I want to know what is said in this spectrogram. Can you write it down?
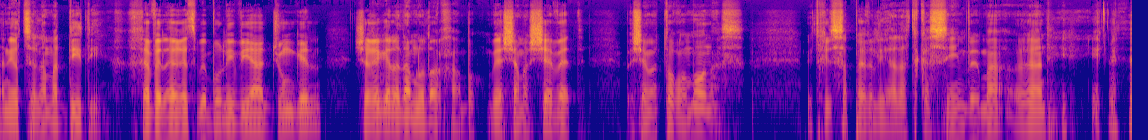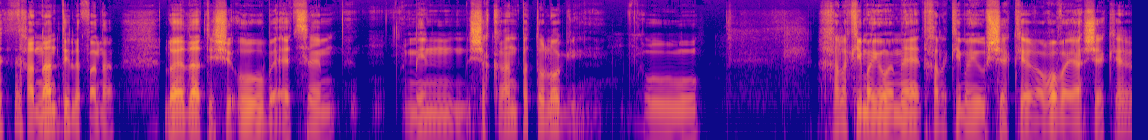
אני יוצא למדידי, חבל ארץ בבוליביה, ג'ונגל, שרגל אדם לא דרכה בו, ויש שם שבט בשם הטורומונס. הוא התחיל לספר לי על הטקסים ומה, ואני התחננתי לפניו. לא ידעתי שהוא בעצם מין שקרן פתולוגי. הוא... חלקים היו אמת, חלקים היו שקר, הרוב היה שקר,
